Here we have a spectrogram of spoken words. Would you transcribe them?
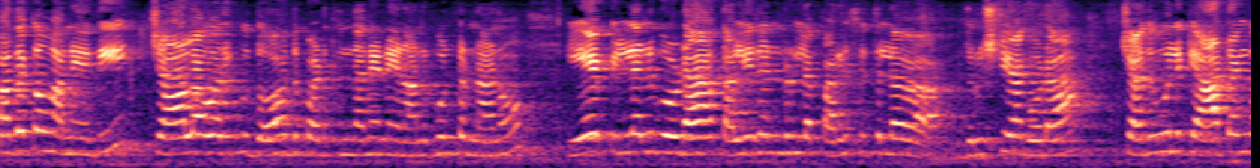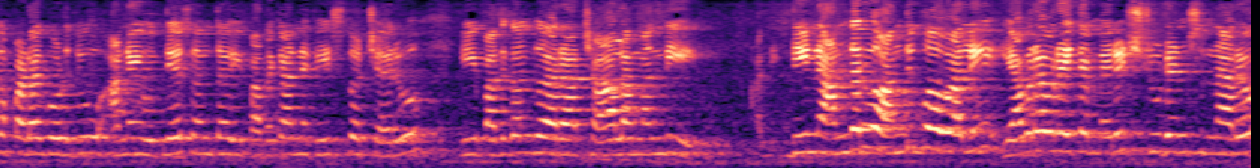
పథకం అనేది చాలా వరకు దోహదపడుతుందని నేను అనుకుంటున్నాను. ఏ పిల్లలు కూడా తల్లిదండ్రుల పరిస్థితుల దృష్ట్యా కూడా చదువులకి ఆటంకపడకూడదు అనే ఉద్దేశంతో ఈ పథకాన్ని తీసుకొచ్చారు. ఈ పథకం ద్వారా చాలామంది దీన్ని అందరూ అందుకోవాలి. ఎవరెవరైతే మెరిట్ స్టూడెంట్స్ ఉన్నారో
